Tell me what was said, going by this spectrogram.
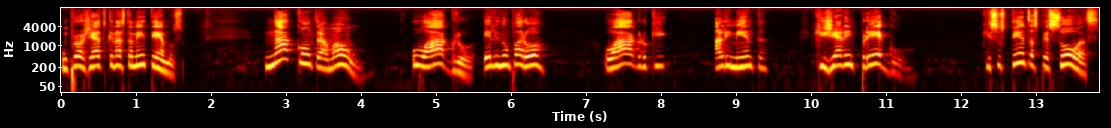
Um projeto que nós também temos. Na contramão, o agro, ele não parou. O agro que alimenta, que gera emprego, que sustenta as pessoas,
